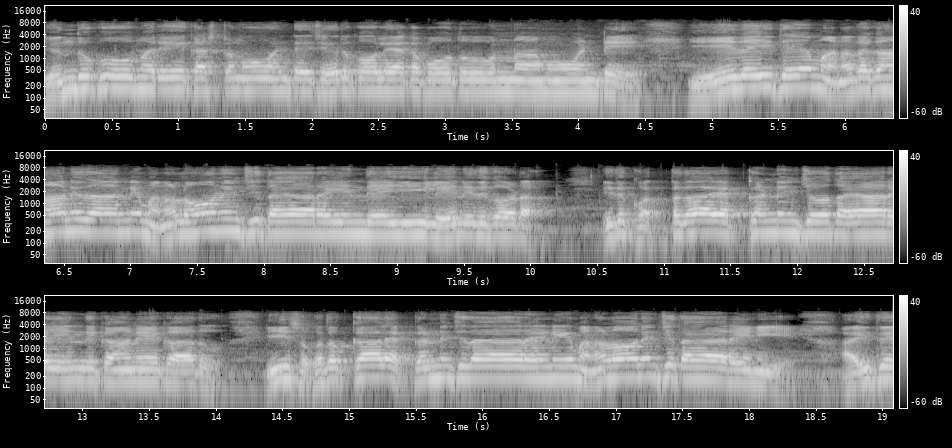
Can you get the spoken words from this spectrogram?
ఎందుకు మరి కష్టము అంటే చేరుకోలేకపోతూ ఉన్నాము అంటే ఏదైతే మనదగాని దాన్ని మనలో నుంచి తయారైందే ఈ లేనిది కూడా. ఇది కొత్తగా ఎక్కడి నుంచో తయారైంది కానే కాదు. ఈ సుఖదుఖాలు ఎక్కడి నుంచి తయారైనవి మనలో నుంచి తయారైనవి అయితే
